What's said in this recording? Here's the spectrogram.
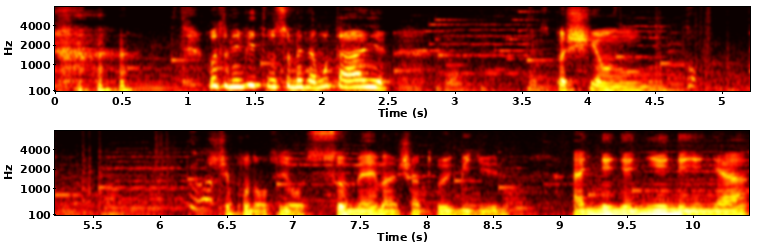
Retournez vite au sommet de la montagne. C'est pas chiant. Je vais prendre au sommet, machin truc, bidule. Ah, gna gna gna gna gna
